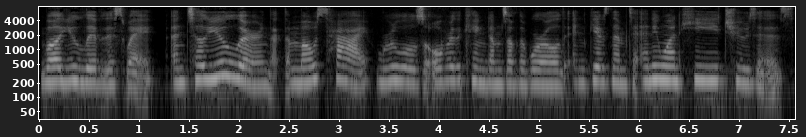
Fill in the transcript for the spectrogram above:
while you live this way, until you learn that the Most High rules over the kingdoms of the world and gives them to anyone he chooses.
